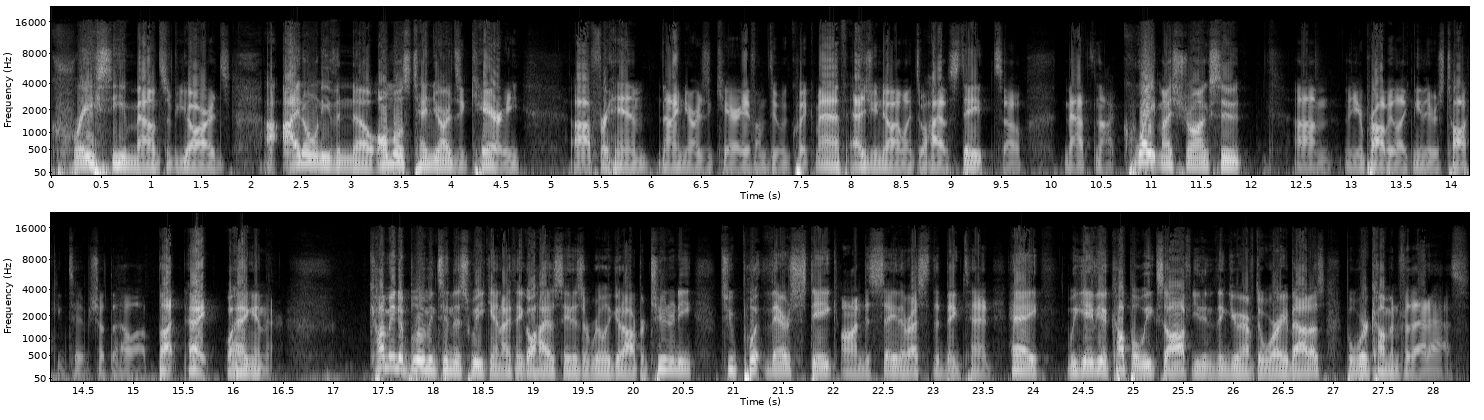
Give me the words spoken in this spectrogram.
crazy amounts of yards. I don't even know, almost 10 yards a carry. uh, for him, nine yards of carry. If I'm doing quick math, as you know, I went to Ohio State, so math's not quite my strong suit. Um, and you're probably like, neither is talking, Tim. Shut the hell up. But hey, we'll hang in there. Coming to Bloomington this weekend, I think Ohio State has a really good opportunity to put their stake on to say the rest of the Big Ten, hey, we gave you a couple weeks off. You didn't think you were going to have to worry about us, but we're coming for that ass.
